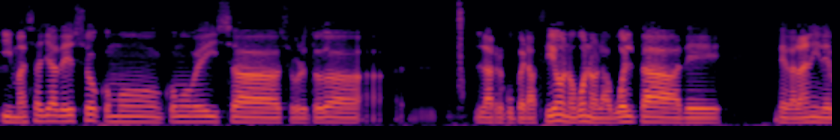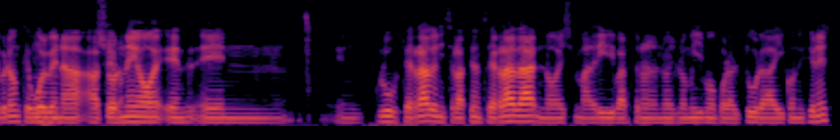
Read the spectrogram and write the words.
Y más allá de eso, ¿cómo, cómo veis a, sobre todo la recuperación o bueno, la vuelta de, de Galán y Lebron que vuelven a, a torneo en, en, en club cerrado, en instalación cerrada, no es Madrid y Barcelona, no es lo mismo por altura y condiciones,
